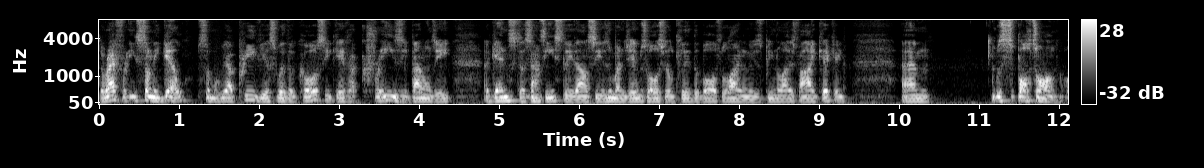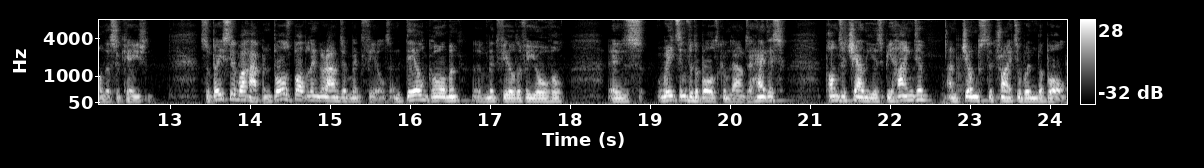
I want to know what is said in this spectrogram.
The referee, Sunny Gill, someone we had previous with, of course, he gave that crazy penalty against us at Eastleigh last season when James Horsfield cleared the ball the line and he was penalised for high kicking. Um, was spot on on this occasion. So basically, what happened? Ball's bobbling around in midfield, and Dale Gorman, the midfielder for Yeovil, is waiting for the ball to come down to head it. Ponticelli is behind him and jumps to try to win the ball.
